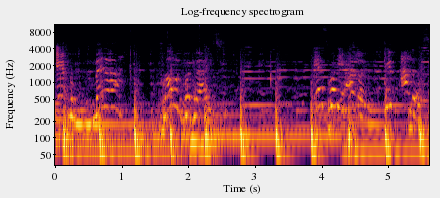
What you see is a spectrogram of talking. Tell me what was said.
Im Männer-Frauen-Vergleich. Erstmal die Herren. Gibt alles.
